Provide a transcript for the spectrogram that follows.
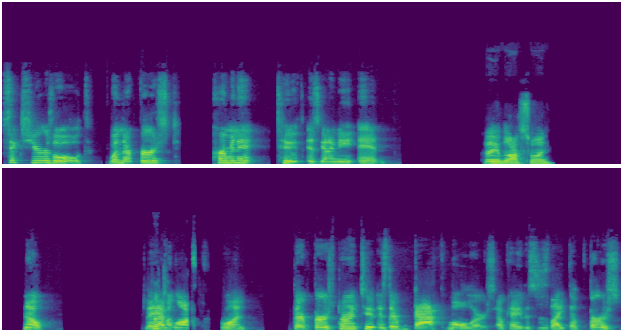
six years old when their first permanent tooth is going to be in. They lost one. No, they What? haven't lost one. Their first permanent tooth is their back molars. Okay. This is like the first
